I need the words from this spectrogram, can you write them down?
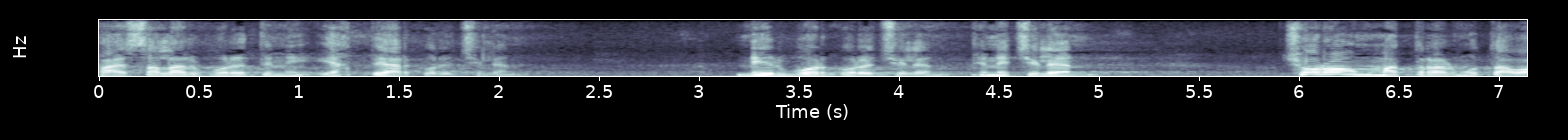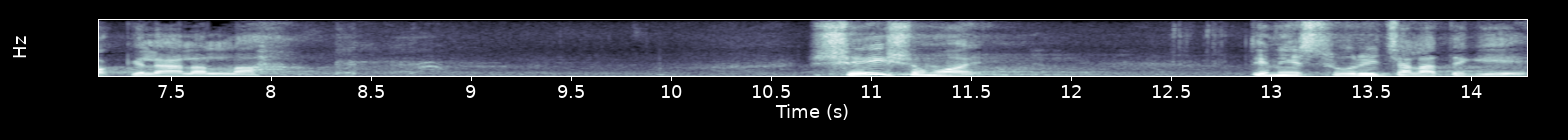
ফয়সালার উপরে তিনি এখতিয়ার করেছিলেন, নির্ভর করেছিলেন। তিনি ছিলেন চরম মাত্রার মোতাবাক্কিল আল্লাহ সেই সময় তিনি ছুরি চালাতে গিয়ে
